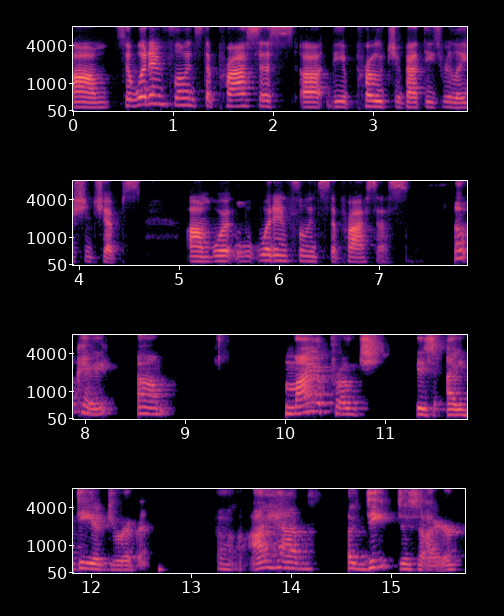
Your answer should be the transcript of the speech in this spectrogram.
um, so, what influenced the process, uh, the approach about these relationships? Um, what, what influenced the process? Okay. Um, my approach is idea driven. Uh, I have a deep desire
